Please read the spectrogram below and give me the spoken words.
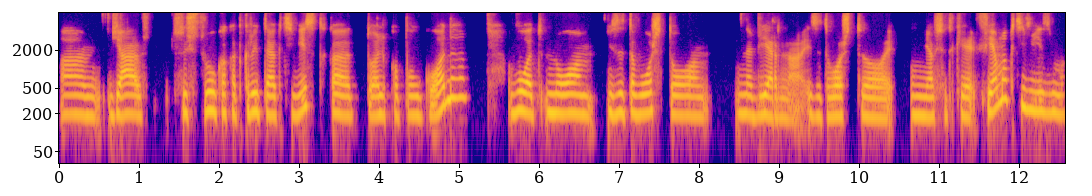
Я существую как открытая активистка только полгода, вот, но из-за того, что, наверное, из-за того, что у меня все-таки фем-активизм,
